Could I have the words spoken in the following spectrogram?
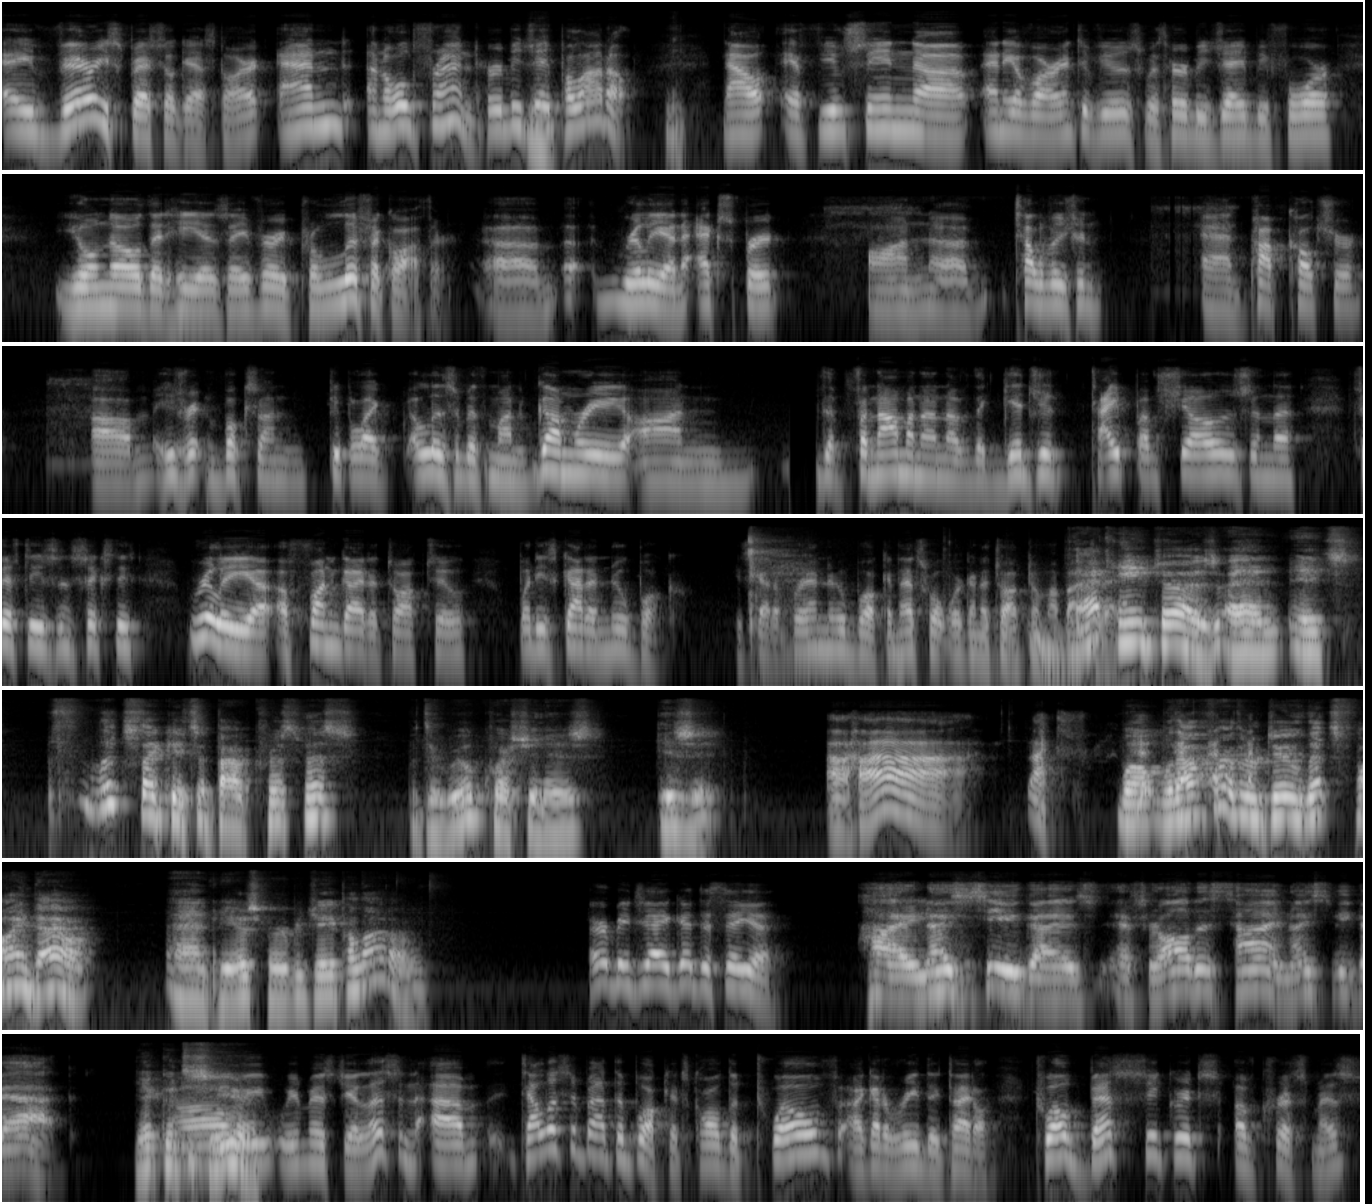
a very special guest art and an old friend, Herbie J. Pilato. Now, if you've seen uh, any of our interviews with Herbie J before, you'll know that he is a very prolific author, um, uh, really an expert on uh, television and pop culture. Um, he's written books on people like Elizabeth Montgomery, on the phenomenon of the Gidget type of shows in the 50s and 60s really a, a fun guy to talk to, but he's got a new book. He's got a brand new book, and that's what we're going to talk to him about That today. he does, and it's looks like it's about Christmas, but the real question is, is it? Aha! That's Well, without further ado, let's find out. And here's Herbie J. Pilato. Herbie J. Good to see you. Hi, nice to see you guys after all this time. Nice to be back. Yeah, good to Oh, see you. we, we missed you. Listen, um, tell us about the book. It's called The 12, I got to read the title 12 Best Secrets of Christmas.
